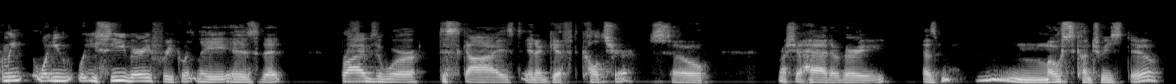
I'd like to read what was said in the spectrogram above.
I mean, what you what you see very frequently is that bribes were disguised in a gift culture. So Russia had a very, as most countries do,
